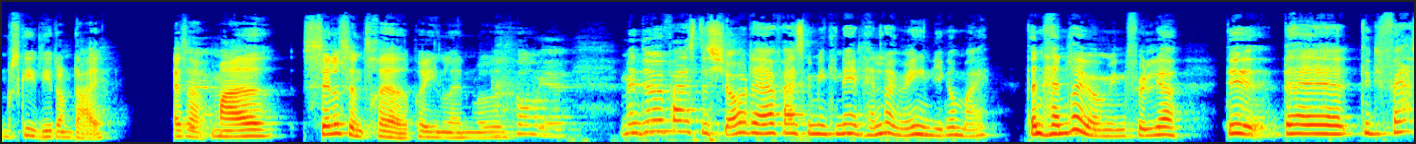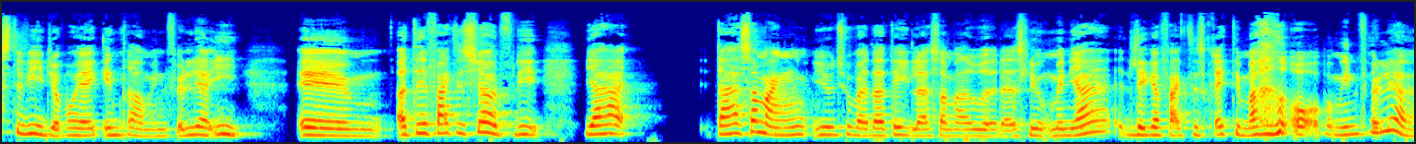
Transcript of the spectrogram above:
måske lidt om dig. Altså yeah. meget selvcentreret på en eller anden måde. Oh, yeah. Men det var faktisk det sjove, det er faktisk, at min kanal handler jo egentlig ikke om mig. Den handler jo om mine følgere. Det, det, er, det er de første videoer, hvor jeg ikke inddrager mine følgere i. Øhm, og det er faktisk sjovt, fordi jeg har, der er så mange YouTubere, der deler så meget ud af deres liv, men jeg lægger faktisk rigtig meget over på mine følgere,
